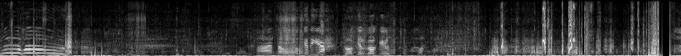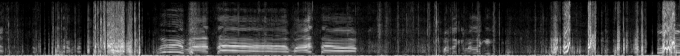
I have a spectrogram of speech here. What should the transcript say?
Wuhu. Mantap spot ketiga. Gokil, gokil. Wah. Mantap, mantap. Mantap, mantap. Mana lagi, mana lagi? Woi,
